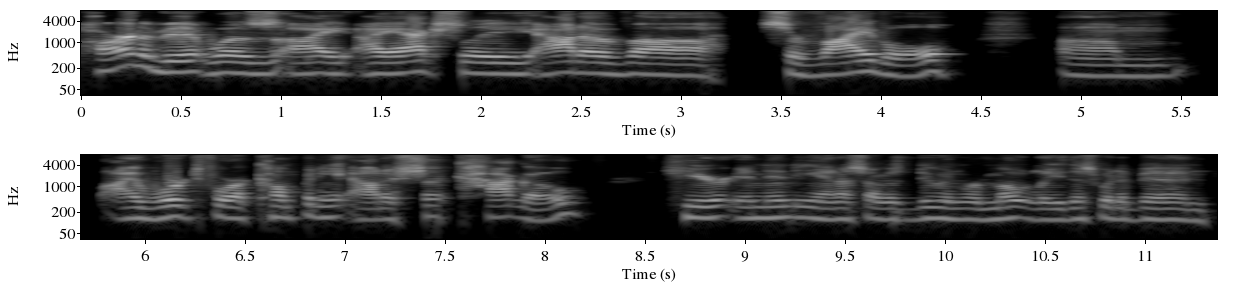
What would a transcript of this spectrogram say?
part of it was I I actually out of uh, survival. Um, I worked for a company out of Chicago here in Indiana. So I was doing remotely. This would have been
